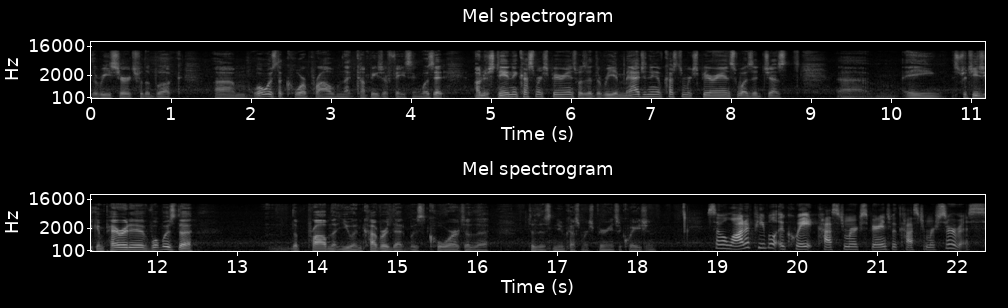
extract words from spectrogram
the research for the book? Um, what was the core problem that companies are facing? Was it understanding customer experience? Was it the reimagining of customer experience? Was it just um, a strategic imperative? What was the, the problem that you uncovered that was core to, the, to this new customer experience equation? So a lot of people equate customer experience with customer service.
